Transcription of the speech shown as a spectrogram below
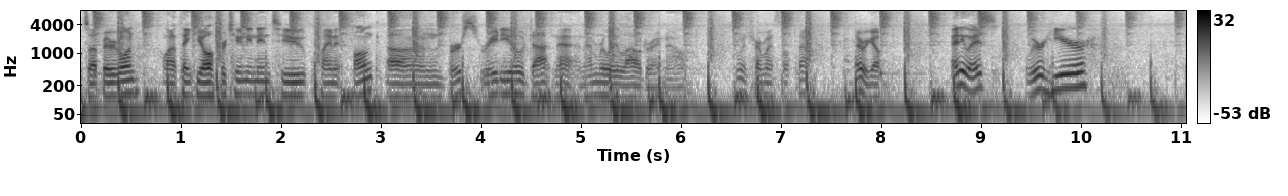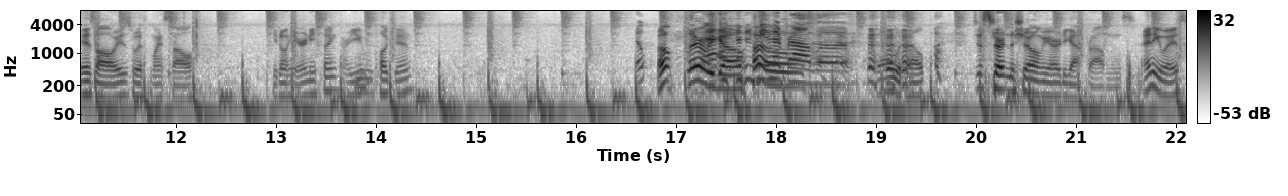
what's up, everyone? I want to thank you all for tuning into Planet Funk on burstradio.net. And I'm really loud right now. I'm going to turn myself down. There we go. Anyways, we're here, as always, with myself. You don't hear anything? Are you even plugged in? Nope. Oh, there we go. Be the Oh. problem. That would help. Just starting the show and we already got problems. Anyways,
